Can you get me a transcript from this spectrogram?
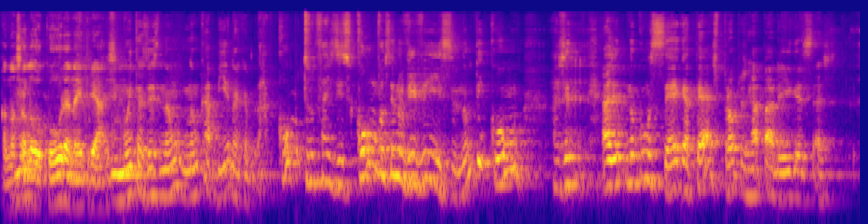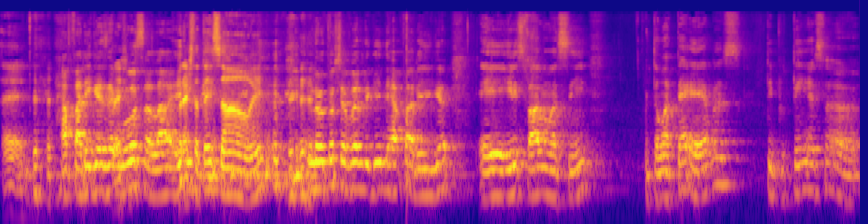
a nossa loucura, né, entre aspas. Muitas vezes não, não cabia na cabeça. Ah, como tu não faz isso? Como você não vive isso? Não tem como. A gente, a gente não consegue, até as próprias raparigas. As É. raparigas é Presta- moça lá. Presta atenção, hein? não estou chamando ninguém de rapariga. É, eles falam assim. Então até elas, tipo, tem essa.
